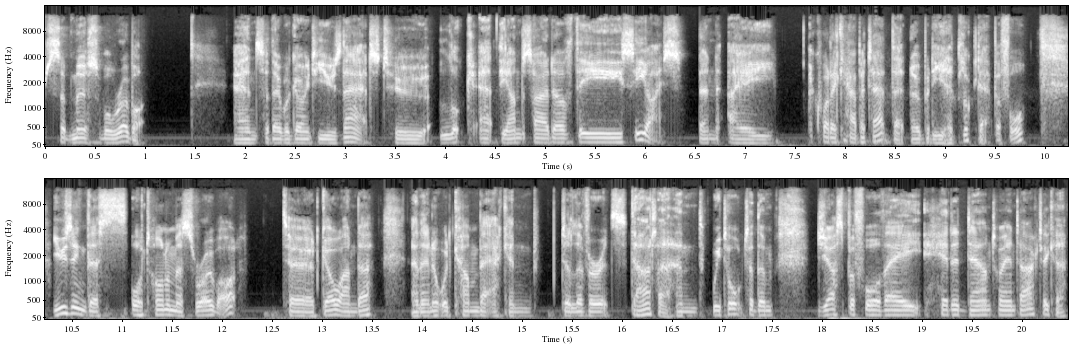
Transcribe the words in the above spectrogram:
submersible robot. And so they were going to use that to look at the underside of the sea ice and a aquatic habitat that nobody had looked at before. Using this autonomous robot to go under, and then it would come back and deliver its data. And we talked to them just before they headed down to Antarctica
